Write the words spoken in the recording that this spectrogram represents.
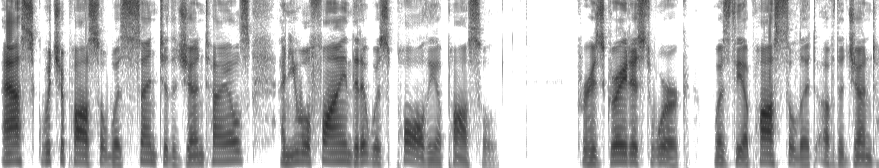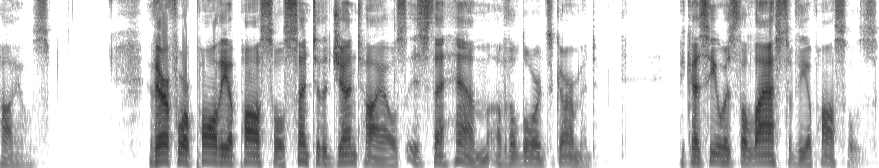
Ask which apostle was sent to the Gentiles, and you will find that it was Paul the apostle, for his greatest work was the apostolate of the Gentiles. Therefore, Paul the apostle, sent to the Gentiles, is the hem of the Lord's garment, because he was the last of the apostles.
